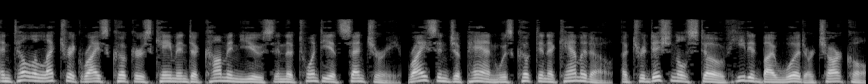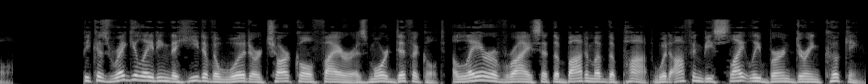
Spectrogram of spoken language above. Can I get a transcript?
Until electric rice cookers came into common use in the 20th century, rice in Japan was cooked in a kamado, a traditional stove heated by wood or charcoal. Because regulating the heat of a wood or charcoal fire is more difficult, a layer of rice at the bottom of the pot would often be slightly burned during cooking.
